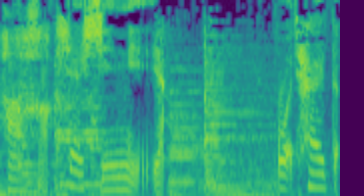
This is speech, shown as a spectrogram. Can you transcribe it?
哈哈，吓死你呀！我猜的。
